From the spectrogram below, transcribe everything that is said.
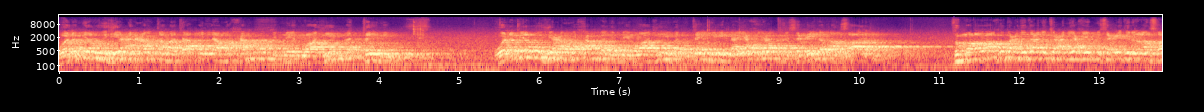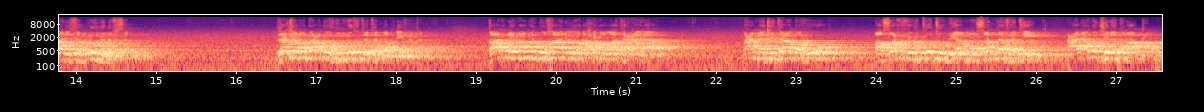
ولم يروه عن علقمة إلا محمد بن إبراهيم التيمي ولم يروه عن محمد بن إبراهيم التيمي إلا يحيى بن سعيد الأنصاري ثم رواه بعد ذلك يحيى بن سعيد الأنصاري سبعون نفسا. ذكر بعضهم نكتة قال الإمام البخاري رحمه الله تعالى مع أن كتابه أصح الكتب المصنفة على وجه الإطلاق.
